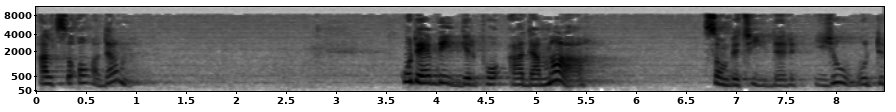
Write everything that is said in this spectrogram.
Alltså Adam. Och det bygger på Adama, som betyder jord.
